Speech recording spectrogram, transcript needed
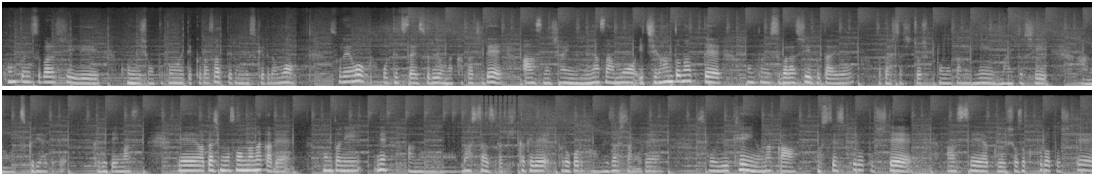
本当に素晴らしいコンディションを整えてくださってるんですけれどもそれをお手伝いするような形でアースの社員の皆さんも一丸となって本当に素晴らしい舞台を私たち女子プロのために毎年あの作り上げてくれています。で私もそんな中で本当にねあのマスターズがきっかけでプロゴルファーを目指したのでそういう経緯の中ホステスプロとして製薬所属プロとして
